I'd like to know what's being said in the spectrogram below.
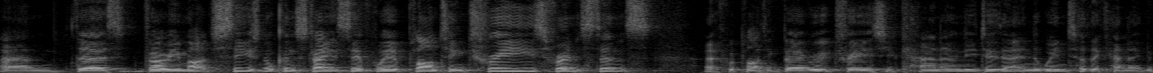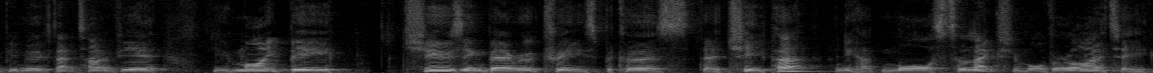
um, there's very much seasonal constraints. If we're planting trees, for instance, if we're planting bare root trees, you can only do that in the winter. They can only be moved that time of year. You might be choosing bare root trees because they're cheaper and you have more selection, more variety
